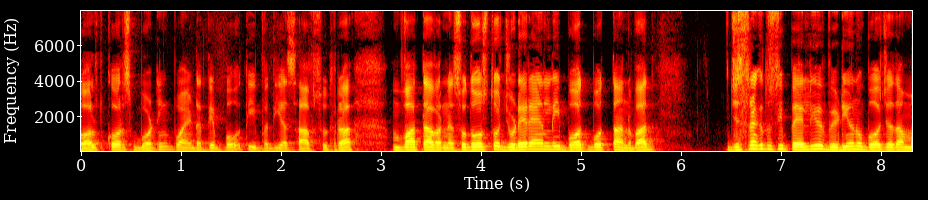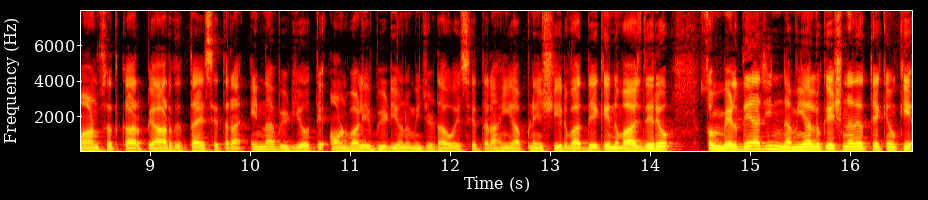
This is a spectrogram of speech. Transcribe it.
ਗੋਲਫ ਕੋਰਸ ਬੋਟਿੰਗ ਪੁਆਇੰਟ ਅਤੇ ਬਹੁਤ ਹੀ ਵਧੀਆ ਸਾਫ਼ ਸੁਥਰਾ ਵਾਤਾਵਰਨ ਹੈ। ਸੋ ਦੋਸਤੋ, ਜੁੜੇ ਰਹਿਣ ਲਈ ਬਹੁਤ ਬਹੁਤ ਧੰਨਵਾਦ। ਜਿਸ ਤਰ੍ਹਾਂ ਕਿ ਤੁਸੀਂ ਪਹਿਲੀ ਵੀਡੀਓ ਨੂੰ ਬਹੁਤ ਜ਼ਿਆਦਾ ਮਾਣ, ਸਤਿਕਾਰ, ਪਿਆਰ ਦਿੱਤਾ, ਇਸੇ ਤਰ੍ਹਾਂ ਇਹਨਾਂ ਵੀਡੀਓ ਤੇ ਆਉਣ ਵਾਲੀ ਵੀਡੀਓ ਨੂੰ ਵੀ ਜਿਹੜਾ ਉਹ ਇਸੇ ਤਰ੍ਹਾਂ ਹੀ ਆਪਣੇ ਆਸ਼ੀਰਵਾਦ ਦੇ ਕੇ ਨਵਾਜਦੇ ਰਹੋ। ਸੋ ਮਿਲਦੇ ਆ ਜੀ ਨਵੀਆਂ ਲੋਕੇਸ਼ਨਾਂ ਦੇ ਉੱਤੇ ਕਿਉਂਕਿ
